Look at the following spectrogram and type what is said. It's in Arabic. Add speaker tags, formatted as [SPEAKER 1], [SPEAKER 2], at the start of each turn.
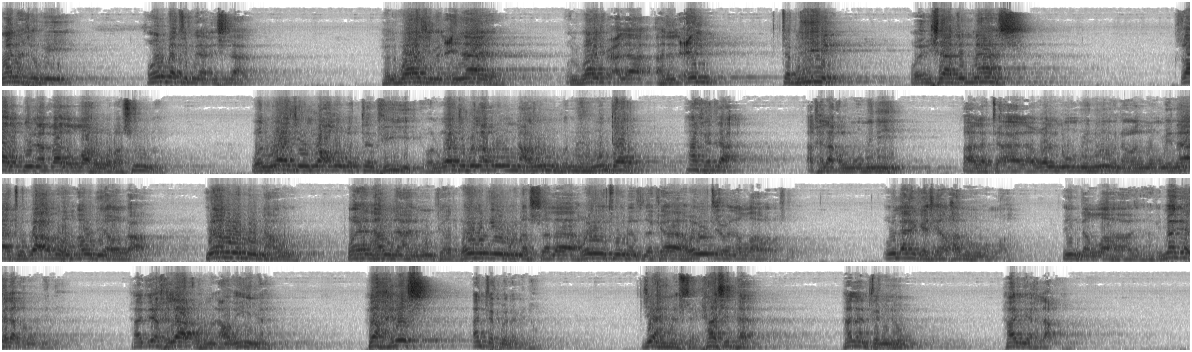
[SPEAKER 1] ونحن في غربة من الإسلام فالواجب العناية والواجب على أهل العلم التبليغ وإرشاد الناس قال بما قال الله ورسوله والواجب الوعظ والتنفيذ والواجب الأمر بالمعروف والنهي المنكر هكذا أخلاق المؤمنين قال تعالى والمؤمنون والمؤمنات بعضهم أولياء بعض يأمر بالمعروف وينهون عن المنكر ويقيمون الصلاة ويؤتون الزكاة ويطيعون الله ورسوله أولئك سيرحمهم الله إن الله عزيز حكيم هذه أخلاق المؤمنين هذه أخلاقهم العظيمة فاحرص أن تكون منهم جاهل نفسك حاسبها هل أنت منهم؟ هذه أخلاقهم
